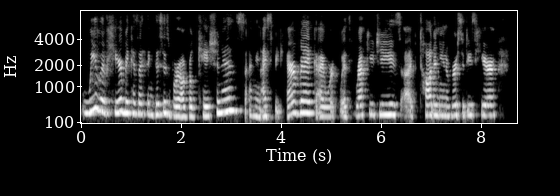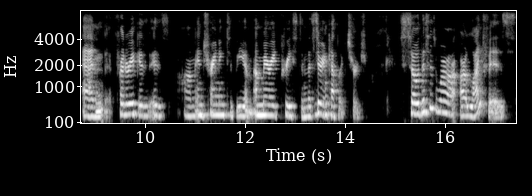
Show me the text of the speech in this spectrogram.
we live here because I think this is where our vocation is. I mean, I speak Arabic, I work with refugees, I've taught in universities here, and Frederick is, is um, in training to be a, a, married priest in the Syrian Catholic Church. So, this is where our, our life is.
